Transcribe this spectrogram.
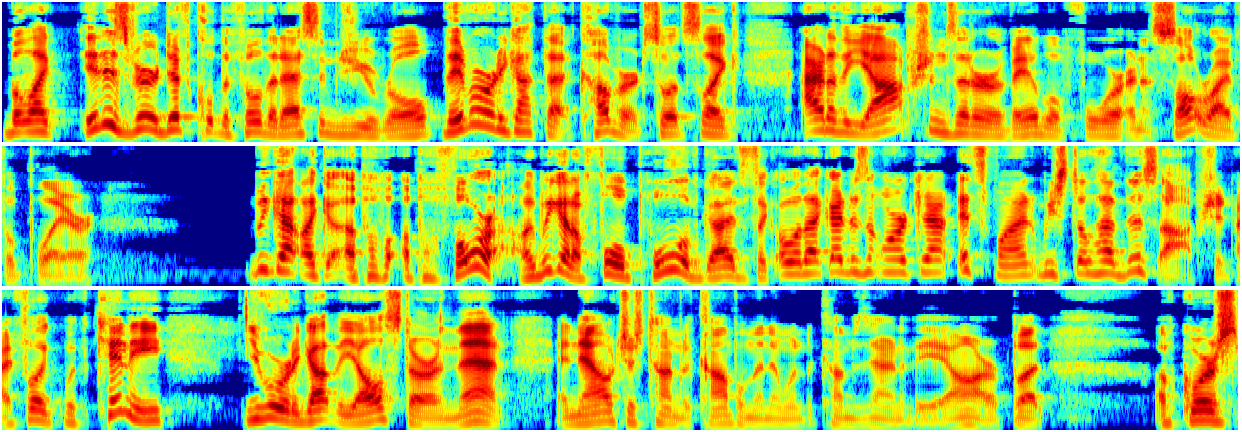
but like it is very difficult to fill that SMG role. They've already got that covered. So it's like out of the options that are available for an assault rifle player, we got like a, a, plethora. Like we got a full pool of guys. It's like, oh, that guy doesn't work out. It's fine. We still have this option. I feel like with Kenny, you've already got the All Star in that, and now it's just time to complement it when it comes down to the AR. But of course,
